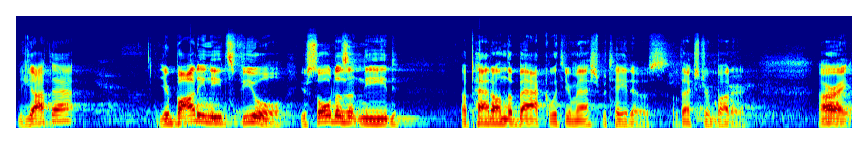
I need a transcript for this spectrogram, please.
You got that? Your body needs fuel. Your soul doesn't need a pat on the back with your mashed potatoes with extra butter. All right.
